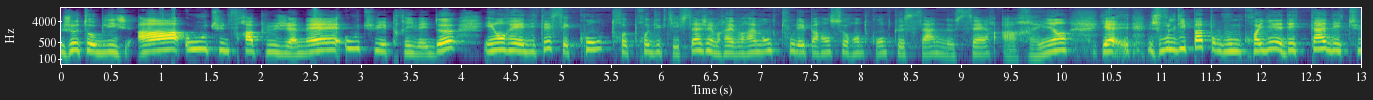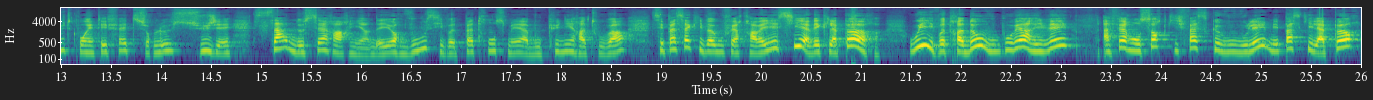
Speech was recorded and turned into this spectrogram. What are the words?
je t'oblige à, ou tu ne feras plus jamais, ou tu es privé de. Et en réalité, c'est contre-productif. Ça, j'aimerais vraiment que tous les parents se rendent compte que ça ne sert à rien. Je vous le dis pas pour que vous me croyez, il y a des tas d'études qui ont été faites sur le sujet. Ça ne sert à rien. D'ailleurs, vous, si votre patron se met à vous punir à tout va, c'est pas ça qui va vous faire travailler. Si, avec la peur. Oui, votre ado, vous pouvez arriver à faire en sorte qu'il fasse ce que vous voulez, mais parce qu'il a peur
